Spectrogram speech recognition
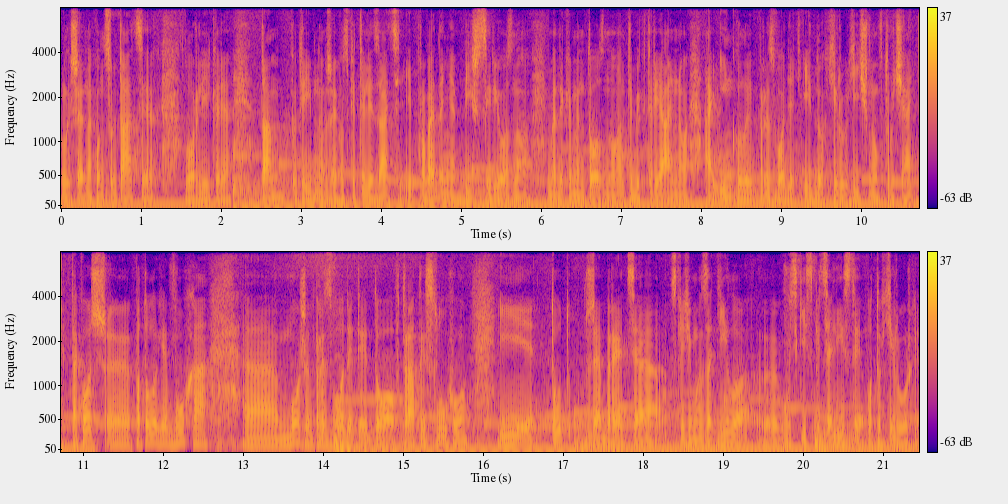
лише на консультаціях лор-лікаря. Там потрібна вже госпіталізація і проведення більш серйозного медикаментозного, антибактеріального, а інколи призводять і до хірургічного втручання. Також е, патологія вуха е, може призводити до втрати слуху, і тут вже береться, скажімо, за діло е, вузькі спеціалісти, отохірурги.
